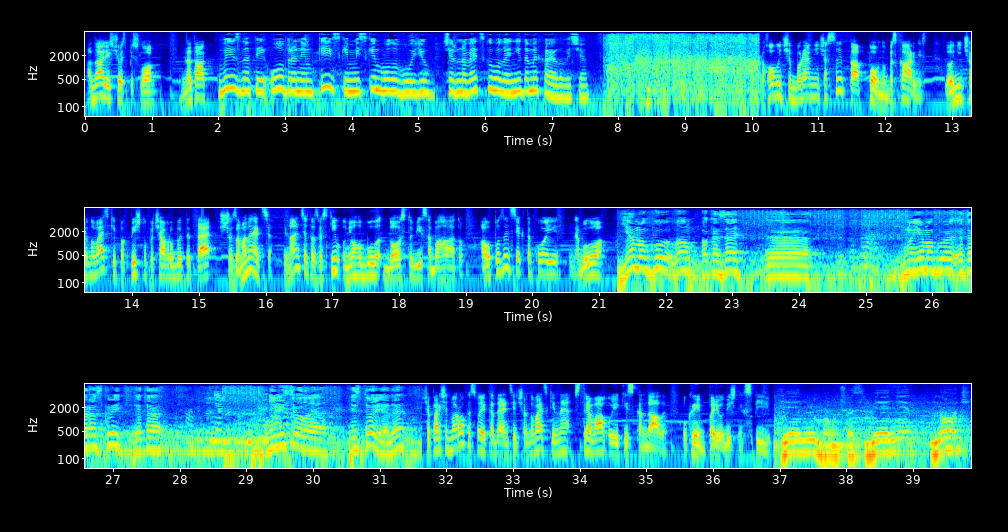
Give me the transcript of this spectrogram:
а далі щось пішло не так. визнати обраним київським міським головою Черновецького Леоніда Михайловича. Враховуючи буремні часи та повну безкарність, Леонід Черновецький фактично почав робити те, що заманеться. Фінансів та зв'язків у нього було до біса багато, а опозиції як такої не було. Я могу вам показать, э, ну я могу это раскрыть, это не веселая история, да? Ще перші два роки своєї каденції Черновецький не встрявав у якісь скандали, окрім періодичних співів. День молча сменит ночь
